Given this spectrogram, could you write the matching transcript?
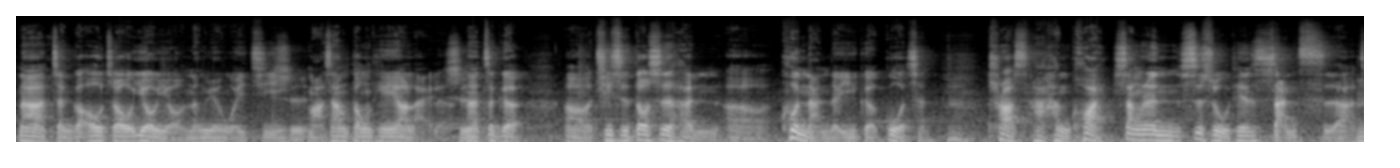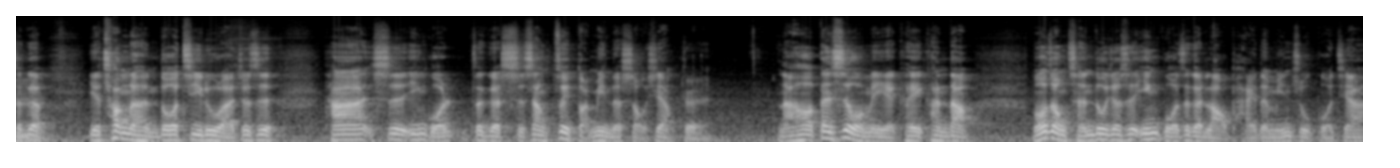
那整个欧洲又有能源危机是，马上冬天要来了，那这个呃其实都是很呃困难的一个过程。Trust 他很快上任四十五天闪辞啊，这个也创了很多记录啊，就是他是英国这个史上最短命的首相。对，然后，但是我们也可以看到，某种程度就是英国这个老牌的民主国家，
